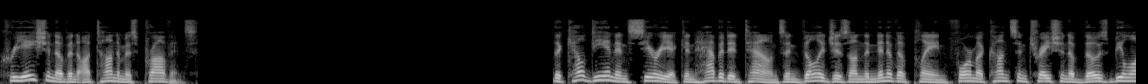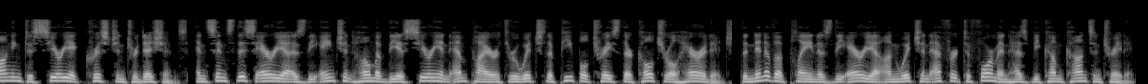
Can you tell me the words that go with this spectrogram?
Creation of an autonomous province The Chaldean and Syriac inhabited towns and villages on the Nineveh plain form a concentration of those belonging to Syriac Christian traditions, and since this area is the ancient home of the Assyrian Empire through which the people trace their cultural heritage, the Nineveh plain is the area on which an effort to form an has become concentrated.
